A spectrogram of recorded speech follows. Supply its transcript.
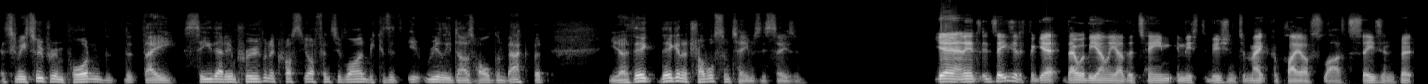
it's going to be super important that, that, they see that improvement across the offensive line because it, it really does hold them back. But, you know, they're, they're going to trouble some teams this season. Yeah, and it's, it's easy to forget they were the only other team in this division to make the playoffs last season. But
